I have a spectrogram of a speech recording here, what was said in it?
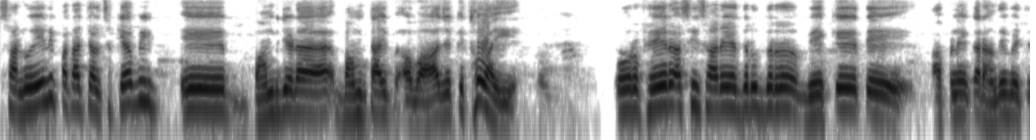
ਸਾਨੂੰ ਇਹ ਨਹੀਂ ਪਤਾ ਚੱਲ ਸਕਿਆ ਵੀ ਇਹ ਬੰਬ ਜਿਹੜਾ ਹੈ, ਬੰਬ ਟਾਈਪ ਆਵਾਜ਼ ਕਿੱਥੋਂ ਆਈ ਹੈ। ਔਰ ਫਿਰ ਅਸੀਂ ਸਾਰੇ ਇੱਧਰ ਉੱਧਰ ਵੇਖ ਕੇ ਤੇ ਆਪਣੇ ਘਰਾਂ ਦੇ ਵਿੱਚ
